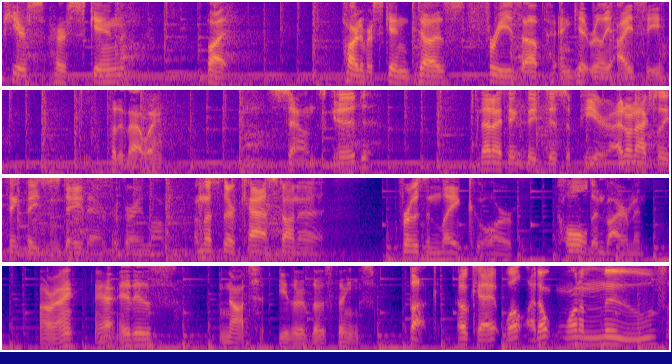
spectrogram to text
pierce her skin, but part of her skin does freeze up and get really icy. Put it that way. Sounds good. Then I think they disappear. I don't actually think they stay there for very long. Unless they're cast on a frozen lake or cold environment. All right. Yeah, it is not either of those things. Buck. Okay, well, I don't want to move,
